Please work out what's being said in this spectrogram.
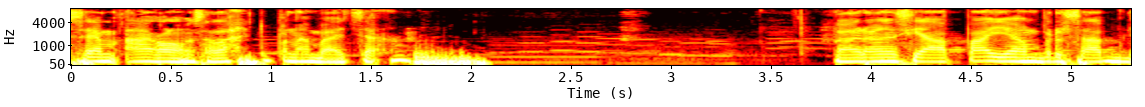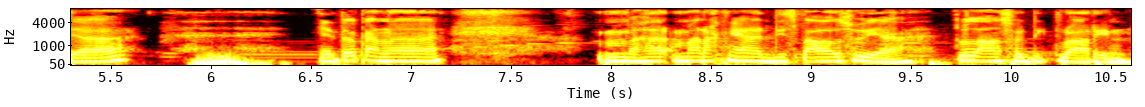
SMA kalau nggak salah itu pernah baca. Barang siapa yang bersabda itu karena maraknya hadis palsu ya itu langsung dikeluarin.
